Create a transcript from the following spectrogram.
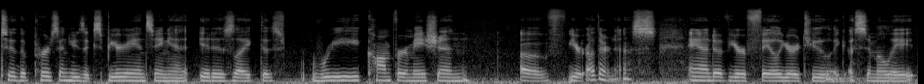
to the person who's experiencing it, it is like this reconfirmation of your otherness and of your failure to like assimilate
